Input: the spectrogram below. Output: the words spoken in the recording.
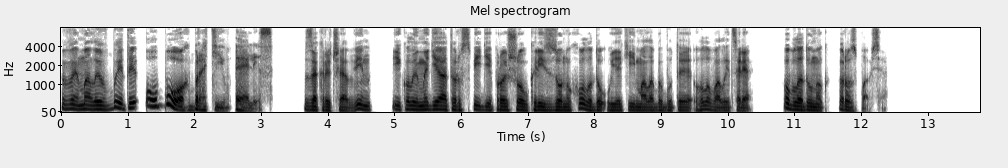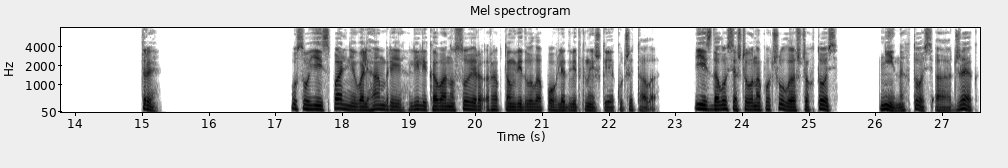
Ви мали вбити обох братів Еліс. закричав він, і коли медіатор Спіді пройшов крізь зону холоду, у якій мала би бути голова лицаря, обладунок розпався. 3. У своїй спальні в Альгамбрі Лілі Кавано Сойер раптом відвела погляд від книжки, яку читала. Їй здалося, що вона почула, що хтось ні, не хтось, а Джек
